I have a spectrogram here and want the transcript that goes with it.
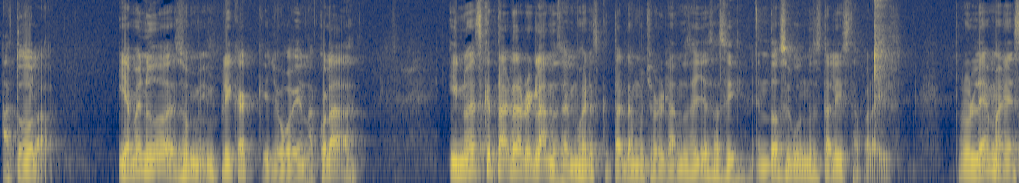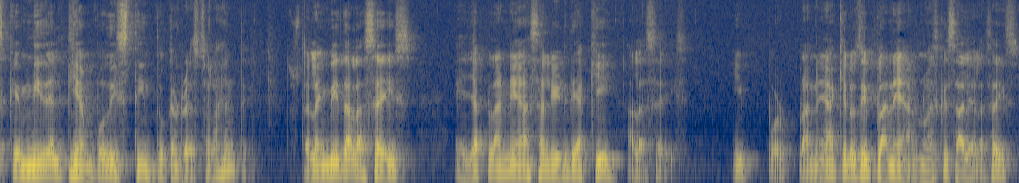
a todo lado. Y a menudo eso me implica que yo voy en la colada. Y no es que tarde arreglándose, hay mujeres que tardan mucho arreglándose, ella es así, en dos segundos está lista para ir. El problema es que mide el tiempo distinto que el resto de la gente. Usted la invita a las seis, ella planea salir de aquí a las seis. Y por planea, quiero decir planea, no es que sale a las seis.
